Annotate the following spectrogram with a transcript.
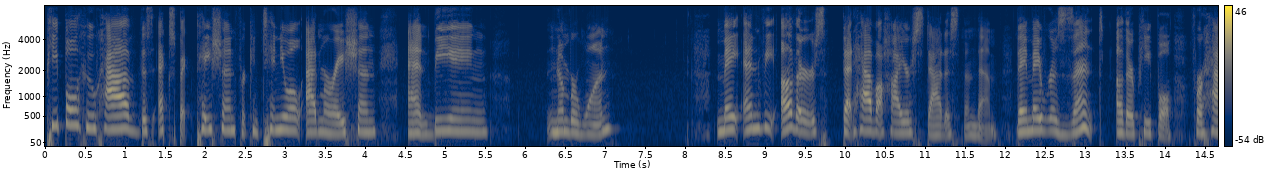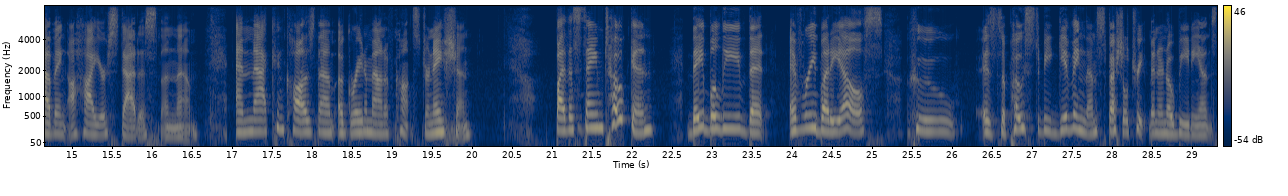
People who have this expectation for continual admiration and being number one may envy others that have a higher status than them. They may resent other people for having a higher status than them, and that can cause them a great amount of consternation. By the same token, they believe that everybody else who is supposed to be giving them special treatment and obedience,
